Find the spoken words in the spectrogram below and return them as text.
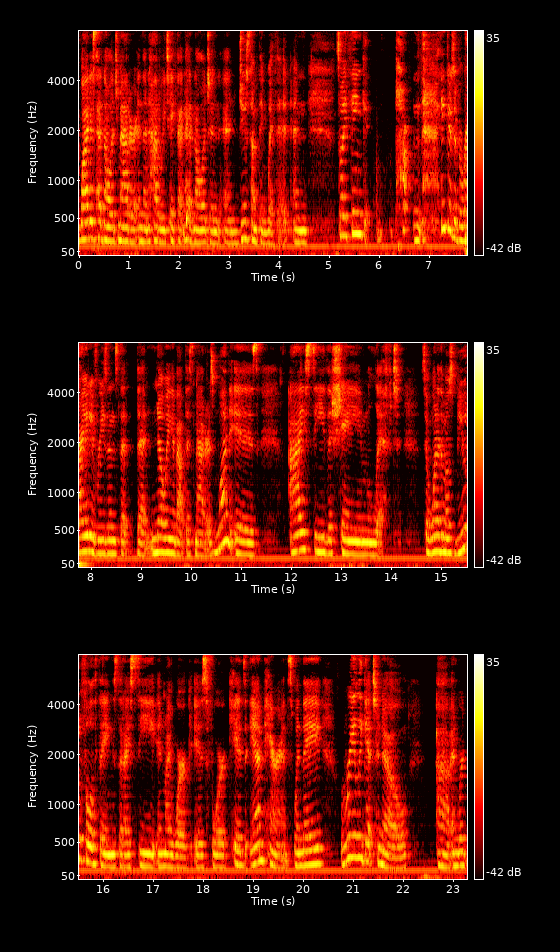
why does head knowledge matter? And then how do we take that head knowledge and, and do something with it? And so i think part i think there's a variety of reasons that that knowing about this matters. One is i see the shame lift. So one of the most beautiful things that i see in my work is for kids and parents when they really get to know uh, and we're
